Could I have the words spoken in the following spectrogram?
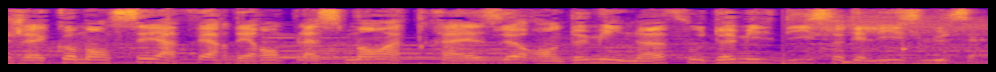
J'ai commencé à faire des remplacements à 13h en 2009 ou 2010 d'Élise Lucet.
